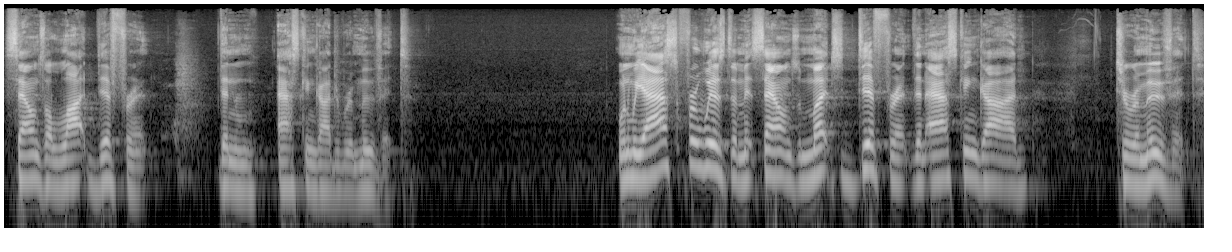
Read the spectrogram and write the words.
sounds a lot different than asking God to remove it. When we ask for wisdom, it sounds much different than asking God to remove it.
